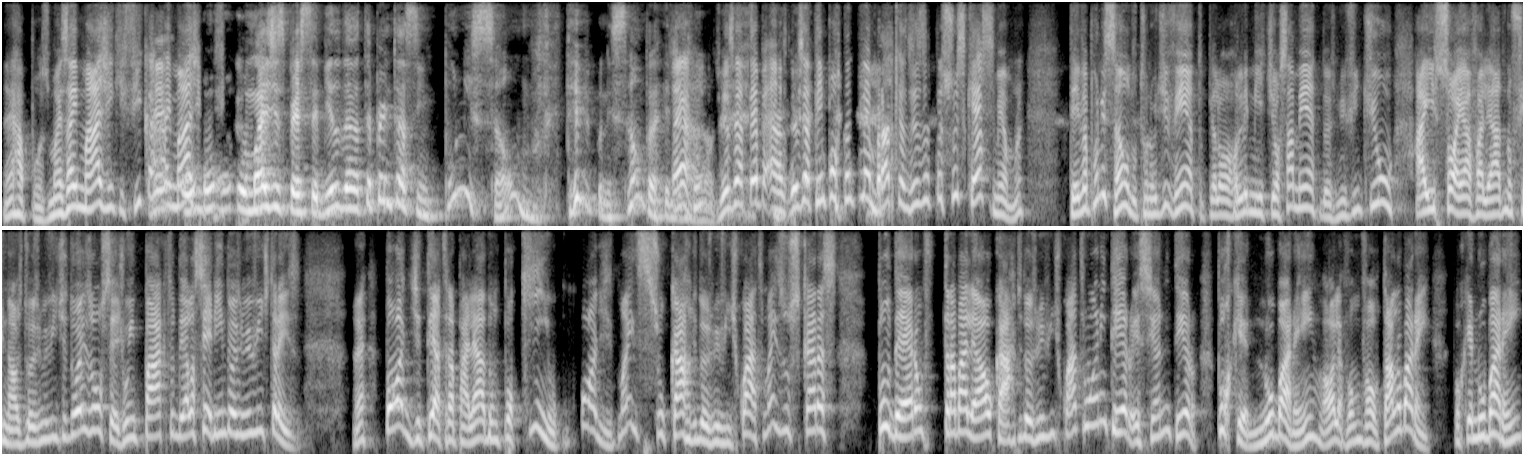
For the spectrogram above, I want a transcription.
né, Raposo? Mas a imagem que fica, é, a imagem. O, o, mais despercebido deve até perguntar assim: punição? Teve punição para é, às vezes, é até, às vezes é até importante lembrar, porque às vezes a pessoa esquece mesmo, né? Teve a punição do túnel de vento pelo limite de orçamento 2021, aí só é avaliado no final de 2022, ou seja, o impacto dela seria em 2023. Né? Pode ter atrapalhado um pouquinho, pode, mas o carro de 2024, mas os caras puderam trabalhar o carro de 2024 o ano inteiro, esse ano inteiro. Por quê? No Bahrein, olha, vamos voltar no Bahrein, porque no Bahrein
